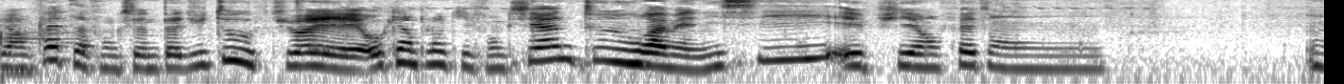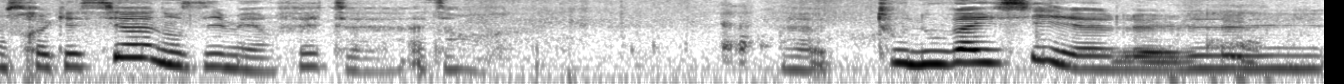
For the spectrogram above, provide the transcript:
Et en fait, ça fonctionne pas du tout. Tu vois, il n'y a aucun plan qui fonctionne. Tout nous ramène ici. Et puis, en fait, on, on se re-questionne. On se dit, mais en fait, euh, attends. Euh, tout nous va ici. Euh, Le,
